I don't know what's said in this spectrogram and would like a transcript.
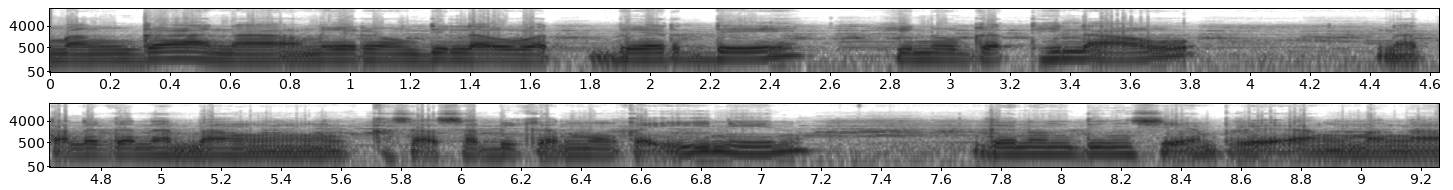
mangga na merong dilaw at berde hinog at hilaw na talaga namang kasasabikan mong kainin Ganon din siyempre ang mga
